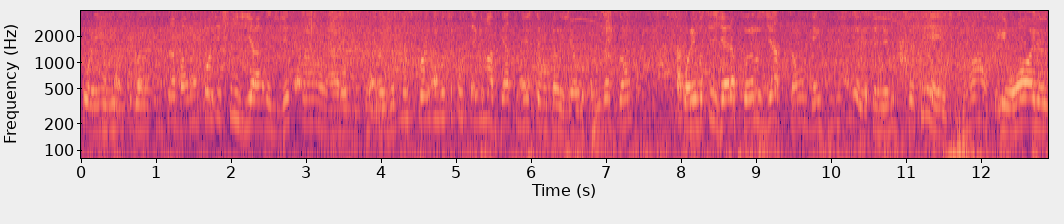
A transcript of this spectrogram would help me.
Porém, a segurança do trabalho não pode atingir a área de gestão, a área de controle de algumas coisas, e você consegue mapear tudo isso também pela geolocalização porém você gera planos de ação dentro disso daí, até mesmo para o seu cliente. e o óleo,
